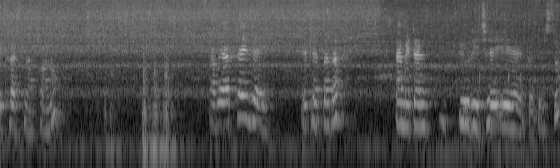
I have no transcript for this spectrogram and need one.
એ ખાસ નાખવાનું. હવે આ થઈ જાય. એટલે તરત ટામેટાની પ્યુરી છે એ એડ કરી દઈશું.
